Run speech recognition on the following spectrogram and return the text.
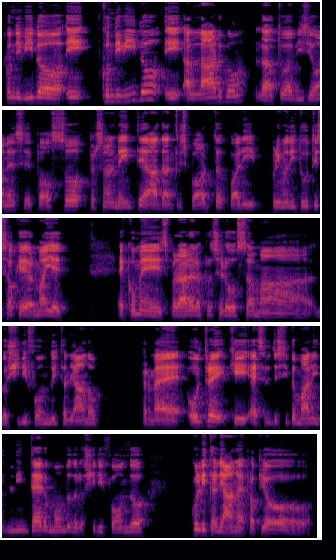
condivido e condivido e allargo la tua visione, se posso, personalmente ad altri sport, quali prima di tutti so che ormai è, è come sparare la Croce Rossa, ma lo sci di fondo italiano per me, oltre che essere gestito male l'intero mondo dello sci di fondo, quello italiano è proprio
